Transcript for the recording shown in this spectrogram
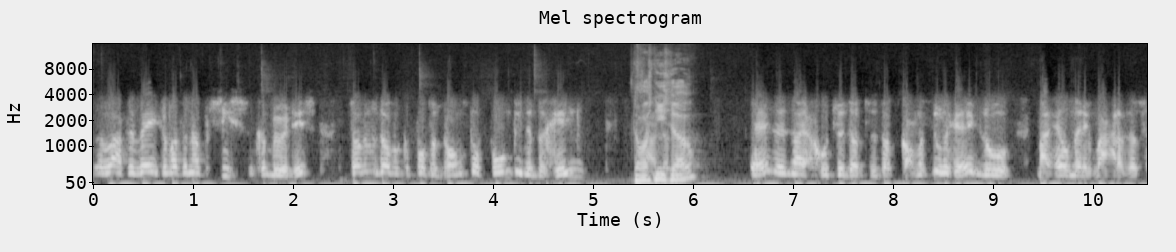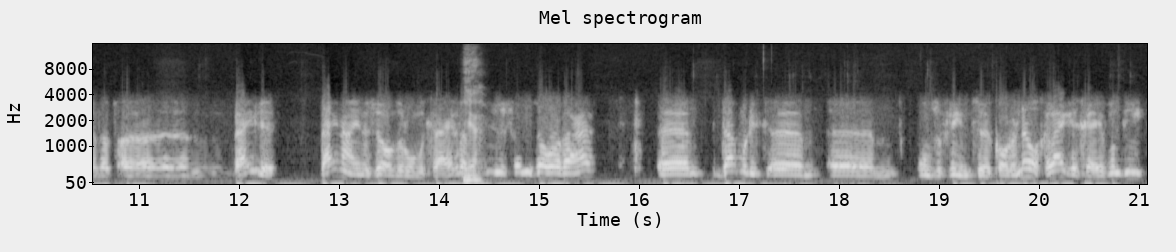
laten weten wat er nou precies gebeurd is. Ze hadden het over een kapotte brandstofpomp in het begin. Dat was niet zo? Hè, de- nou ja, goed, dat, dat kan natuurlijk. Hè. Ik bedoel, maar heel merkwaardig dat ze dat beide bijna in dezelfde ronde krijgen. Dat Ja. is dus sowieso raar. Ehm, daar moet ik ehm, ehm, onze vriend eh, kolonel gelijk in geven, want die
